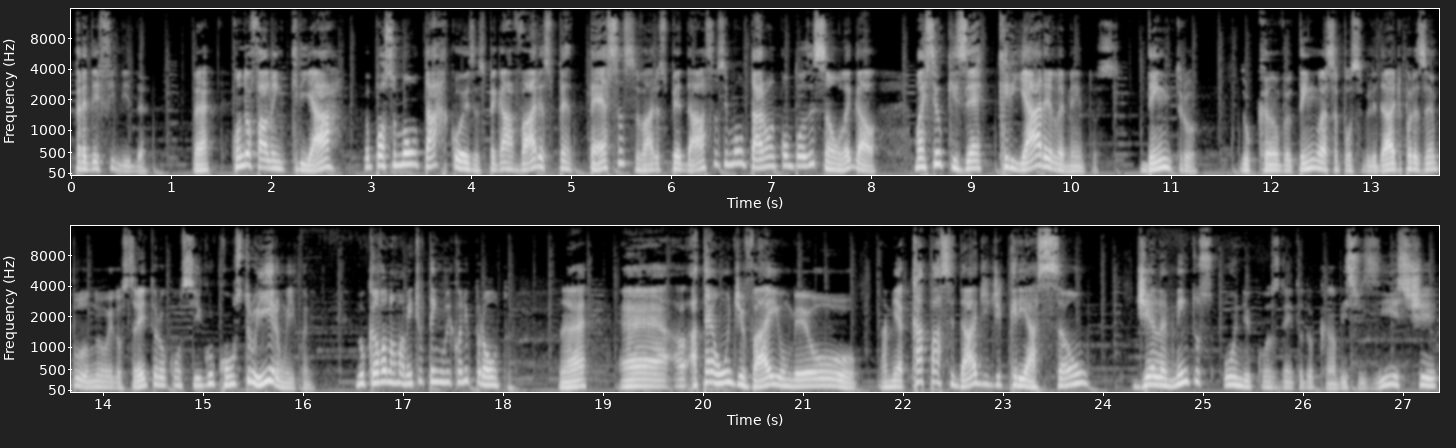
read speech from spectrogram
pré-definida. Né? Quando eu falo em criar, eu posso montar coisas, pegar várias pe peças, vários pedaços e montar uma composição, legal. Mas se eu quiser criar elementos dentro do Canva eu tenho essa possibilidade. Por exemplo, no Illustrator eu consigo construir um ícone. No Canva normalmente eu tenho o um ícone pronto, né? É, até onde vai o meu a minha capacidade de criação de elementos únicos dentro do Canva? Isso existe?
